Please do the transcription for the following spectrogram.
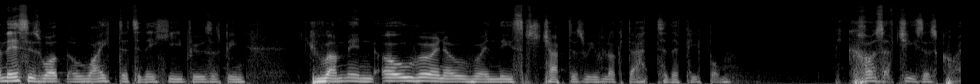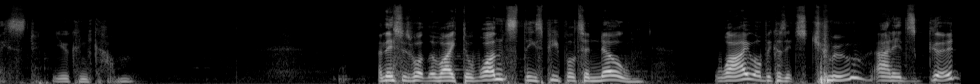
And this is what the writer to the Hebrews has been drumming over and over in these chapters we've looked at to the people. Because of Jesus Christ, you can come. And this is what the writer wants these people to know. Why? Well, because it's true and it's good.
